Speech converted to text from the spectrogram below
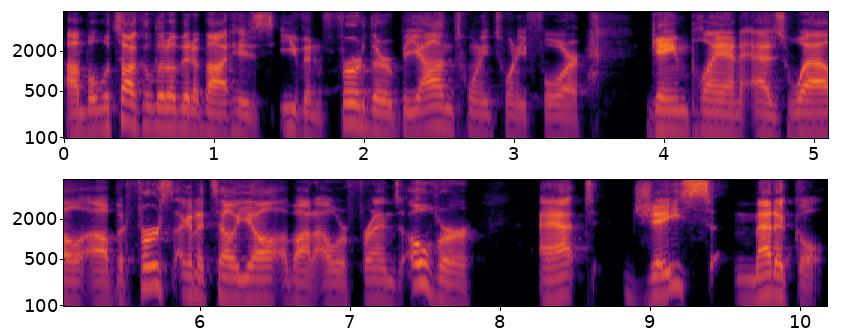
Um, but we'll talk a little bit about his even further beyond 2024 game plan as well. Uh, but first, I got to tell y'all about our friends over at Jase Medical.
